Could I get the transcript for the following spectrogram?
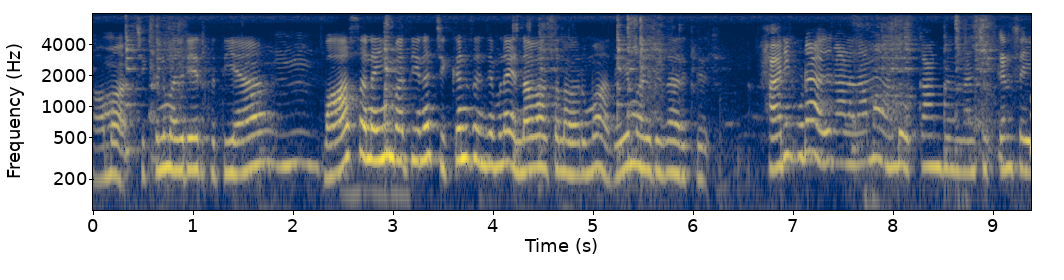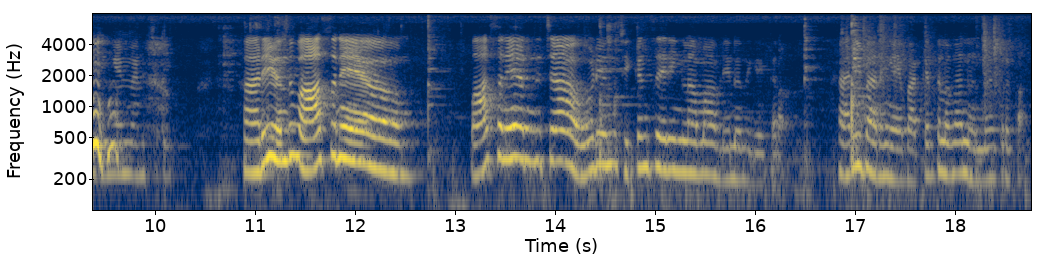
ஆமாம் சிக்கன் மாதிரியே இருக்கு பார்த்தியா வாசனையும் பார்த்தீங்கன்னா சிக்கன் செஞ்சோம்னா என்ன வாசனை வருமோ அதே மாதிரி தான் இருக்குது ஹரி கூட அதனால தாம்மா வந்து உட்காந்துருந்தேன் சிக்கன் செய்வீங்கன்னு நினச்சிட்டு ஹரி வந்து வாசனைய வாசனையாக இருந்துச்சா? ஓடி வந்து சிக்கன் செய்கிறீங்களாமா அப்படின்னு வந்து கேட்குறான் ஹரி பாருங்க என் பக்கத்தில் தான் நின்றுட்டு இருக்கான்.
